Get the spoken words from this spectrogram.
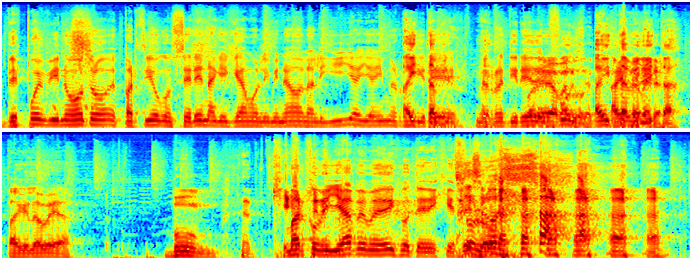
después vino otro partido con Serena que quedamos eliminados en la liguilla y ahí me Ahí está, retiré, me retiré del fútbol. Ahí está, mira, ahí está. Para que lo vea. Boom. Marco. Villape me dijo, te dejé solo.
